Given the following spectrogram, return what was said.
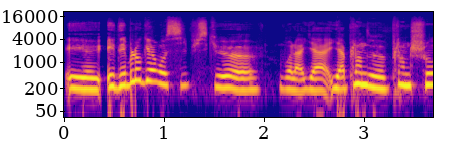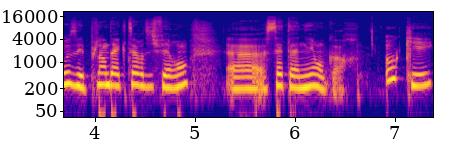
et, des blogueurs aussi, puisque voilà, il y a, y a, plein de plein de choses et plein d'acteurs différents cette année encore. Ok. Et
